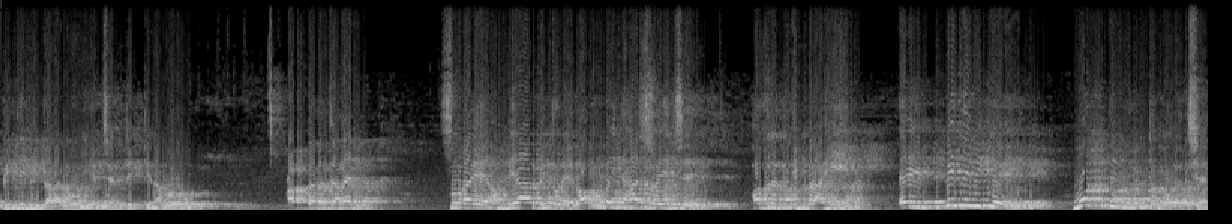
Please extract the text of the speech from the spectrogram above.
পৃথিবী তারা গড়িয়েছেন, ঠিক কিনা বলুন? আপনারা জানেন সুরায়ে আম্বিয়ার ভিতরে লম্বা ইতিহাস রয়েছে। হজরত ইব্রাহিম এই পৃথিবীকে মূর্তি মুক্ত করেছেন।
